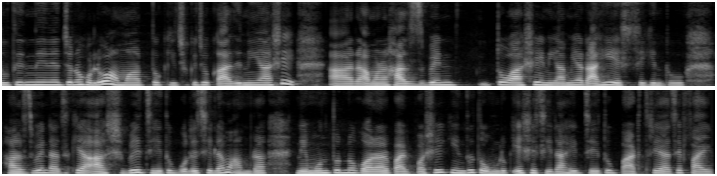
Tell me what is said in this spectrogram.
দু, তিন দিনের জন্য হলেও আমার তো কিছু কিছু কাজ নিয়ে আসি। আর আমার হাজবেন্ড তো আসেনি। আমি আর রাহি এসেছি কিন্তু হাজবেন্ড আজকে আসবে। যেহেতু বলেছিলাম আমরা নেমন্তন্ন করার পারপাসেই কিন্তু তমলুক এসেছি। রাহির যেহেতু বার্থডে আছে ফাইভ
